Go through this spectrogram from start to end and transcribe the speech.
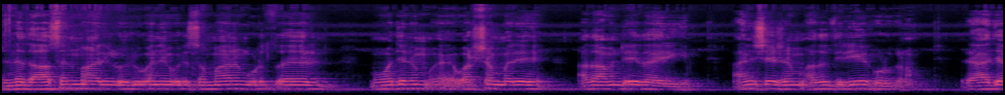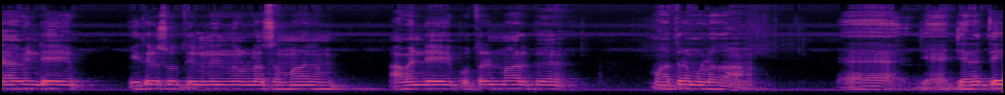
തന്റെ ദാസന്മാരിൽ ഒരുവന് ഒരു സമ്മാനം കൊടുത്താൽ മോചനം വർഷം വരെ അത് അവന്റേതായിരിക്കും അതിനുശേഷം അത് തിരികെ കൊടുക്കണം. രാജാവിന്റെ പിതൃസ്വത്തിൽ നിന്നുള്ള സമ്മാനം അവന്റെ പുത്രന്മാർക്ക് മാത്രമുള്ളതാണ്. ജനത്തെ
